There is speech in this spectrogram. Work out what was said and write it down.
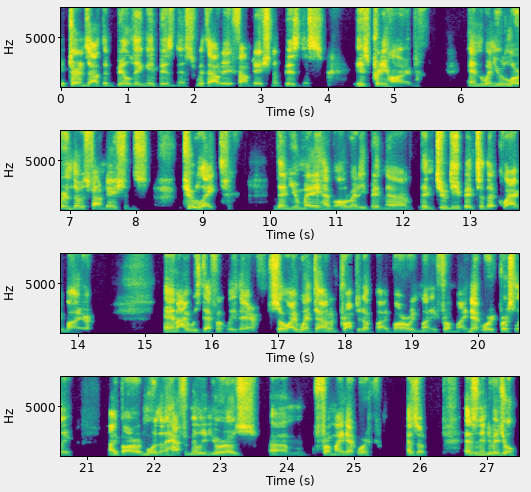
it turns out that building a business without a foundation of business is pretty hard. And when you learn those foundations too late, then you may have already been uh, been too deep into the quagmire. And I was definitely there. So I went out and propped it up by borrowing money from my network personally, I borrowed more than a half a million euros um, from my network as a as an individual,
